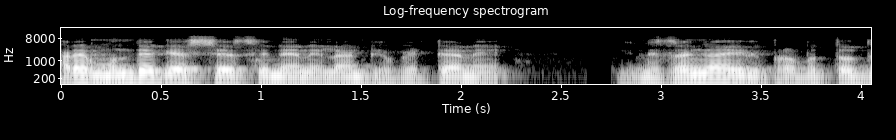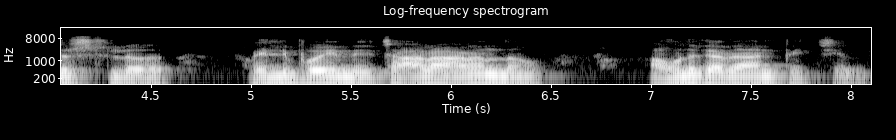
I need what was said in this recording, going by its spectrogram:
అరే ముందే గెస్ట్ చేసి నేను ఇలాంటివి పెట్టానే. నిజంగా ఇది ప్రభుత్వ దృష్టిలో వెళ్ళిపోయింది. చాలా ఆనందం. అవును కదా అనిపించింది.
